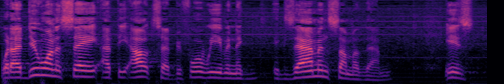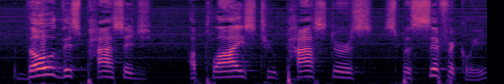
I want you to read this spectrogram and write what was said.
What I do want to say at the outset, before we even e- examine some of them, is though this passage applies to pastors specifically,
